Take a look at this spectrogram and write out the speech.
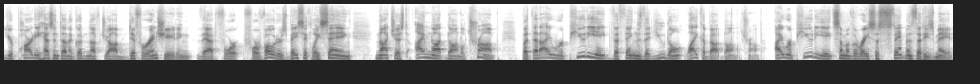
your party hasn't done a good enough job differentiating that for for voters, basically saying not just I'm not Donald Trump, but that I repudiate the things that you don't like about Donald Trump. I repudiate some of the racist statements that he's made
